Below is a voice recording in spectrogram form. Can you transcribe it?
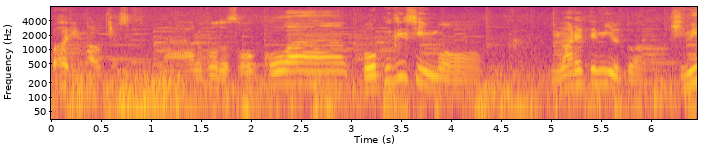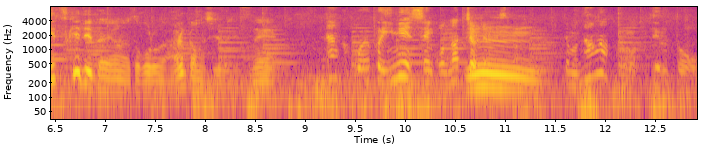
バーディーが合う気がします。なるほどそこは僕自身も言われてみるとあの決めつけてたようなところがあるかもしれないですね。なんかこうやっぱりイメージ先行になっちゃうじゃないですか。ん。でも長く乗ってると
